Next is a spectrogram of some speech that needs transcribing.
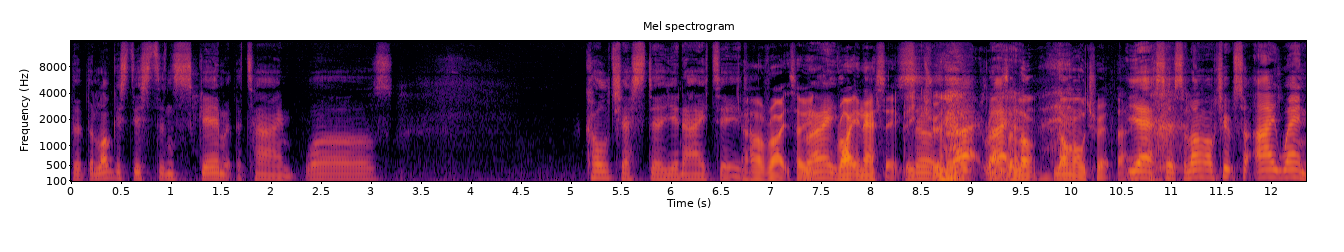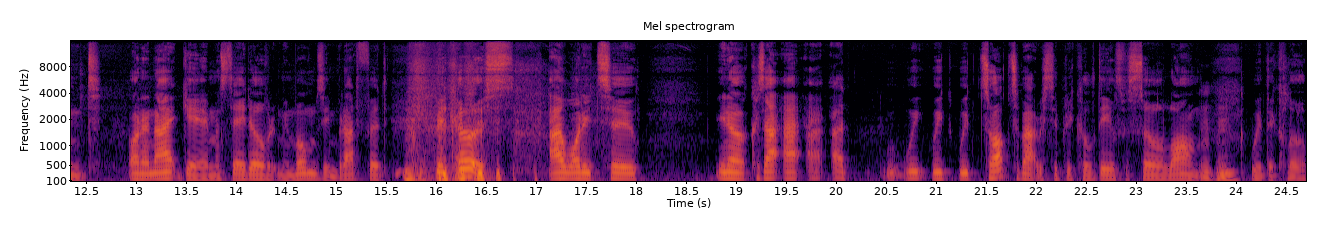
the the longest distance game at the time was Colchester United. Oh right, so right, Right. in Essex. Big So- trip. right, That was a long, long old trip. That is. Yeah, so it's a long old trip. So I went on a night game and stayed over at my mum's in Bradford because I wanted to, you know, because I, I, I, I, we, we, we talked about reciprocal deals for so long Mhm. with the club,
